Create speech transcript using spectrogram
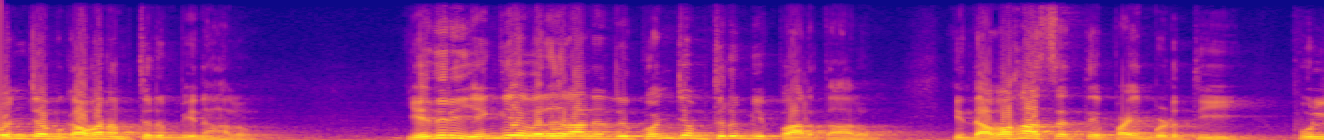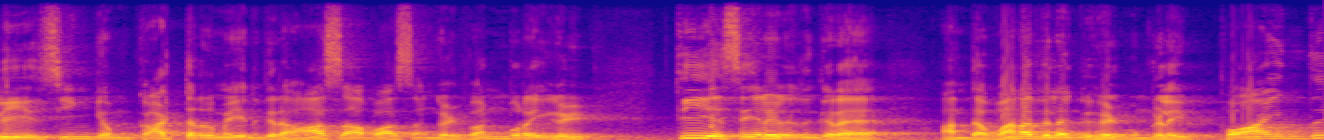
கொஞ்சம் கவனம் திரும்பினாலும் எதிரி எங்கே வருகிறான் என்று கொஞ்சம் திரும்பி பார்த்தாலும் இந்த அவகாசத்தை பயன்படுத்தி புலி சிங்கம் காட்டெருமை என்கிற ஆசாபாசங்கள் வன்முறைகள் தீய செயல்கள் என்கிற அந்த வனவிலங்குகள் உங்களை பாய்ந்து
